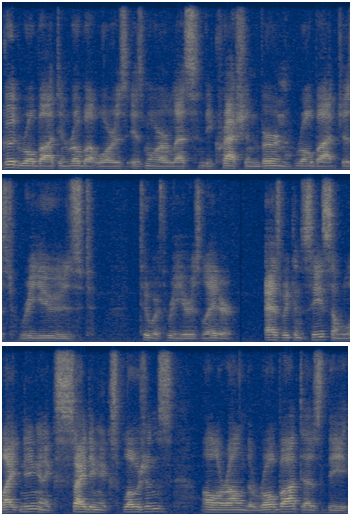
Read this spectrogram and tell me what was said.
good robot in Robot Wars is more or less the crash and burn robot just reused two or three years later. As we can see some lightning and exciting explosions all around the robot as the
